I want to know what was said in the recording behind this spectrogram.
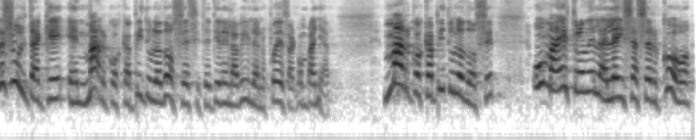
Resulta que en Marcos capítulo 12, si usted tiene la Biblia nos puedes acompañar, Marcos capítulo 12, un maestro de la ley se acercó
